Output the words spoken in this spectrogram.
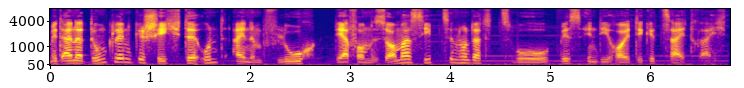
Mit einer dunklen Geschichte und einem Fluch, der vom Sommer 1702 bis in die heutige Zeit reicht.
